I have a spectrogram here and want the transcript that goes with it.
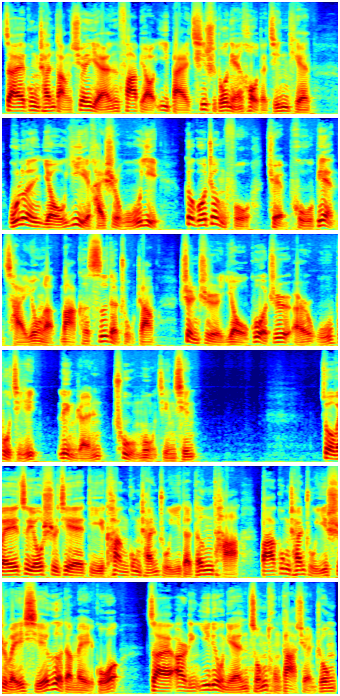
在共产党宣言发表一百七十多年后的今天，无论有意还是无意。各国政府却普遍采用了马克思的主张，甚至有过之而无不及，令人触目惊心。作为自由世界抵抗共产主义的灯塔，把共产主义视为邪恶的美国，在2016年总统大选中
